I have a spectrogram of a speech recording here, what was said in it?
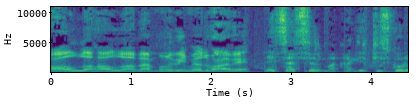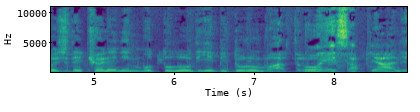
Allah Allah ben bunu bilmiyordum abi. E şaşırma Kadir psikolojide kölenin mutluluğu diye bir durum vardır o hesap yani.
